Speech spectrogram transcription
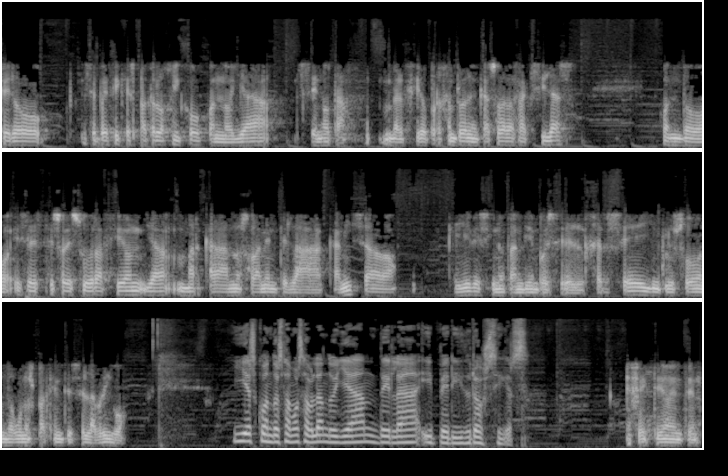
pero se puede decir que es patológico cuando ya se nota. Me refiero, por ejemplo, en el caso de las axilas, cuando ese exceso de sudoración ya marca no solamente la camisa que lleve, sino también pues el jersey, incluso en algunos pacientes el abrigo. Y es cuando estamos hablando ya de la hiperhidrosis. Efectivamente.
